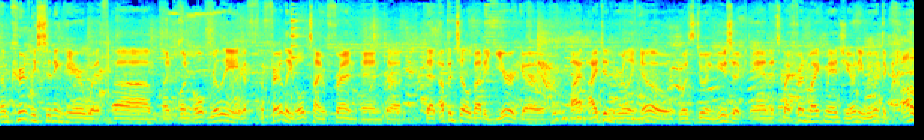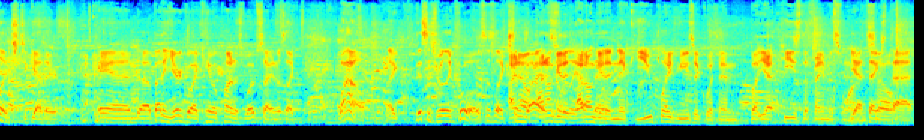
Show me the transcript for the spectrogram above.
I'm currently sitting here with um, an, an old, really a, a fairly old time friend, and uh, that up until about a year ago, I, I didn't really know was doing music, and it's my friend Mike Mangione. We went to college together, and uh, about a year ago, I came upon his website, and I was like, "Wow, like this is really cool. This is like some I know. guy I don't get really it. I don't there." get it, Nick. You played music with him, but yet he's the famous one. Yeah, thanks, so, Pat.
